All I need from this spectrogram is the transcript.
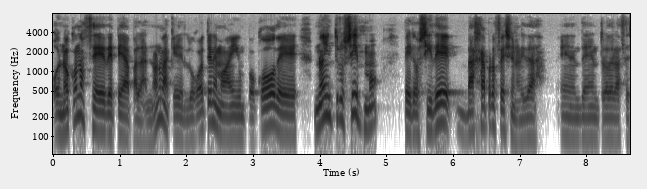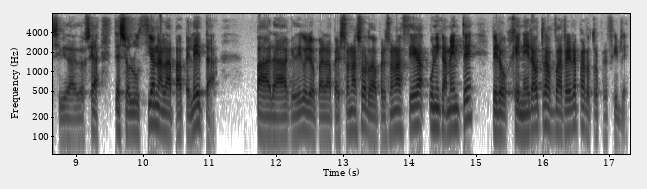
o no conoce de PEA para las normas, que luego tenemos ahí un poco de, no intrusismo, pero sí de baja profesionalidad dentro de la accesibilidad. O sea, te soluciona la papeleta para, ¿qué digo yo?, para personas sordas o personas ciegas únicamente, pero genera otras barreras para otros perfiles.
